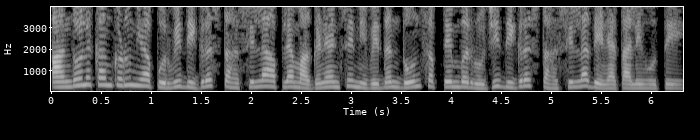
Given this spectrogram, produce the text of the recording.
आंदोलकांकडून यापूर्वी दिग्रस तहसीलला आपल्या मागण्यांचे निवेदन दोन सप्टेंबर रोजी दिग्रस तहसीलला देण्यात आले होते.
